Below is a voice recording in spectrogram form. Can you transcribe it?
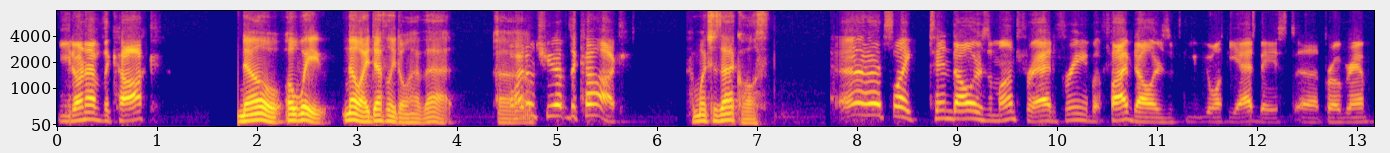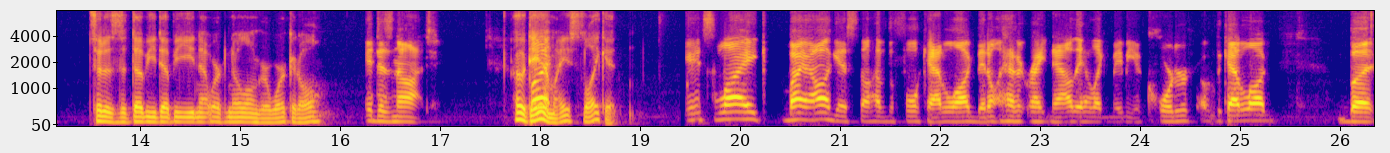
You don't have the cock? No. Oh wait, no, I definitely don't have that. Uh, Why don't you have the cock? How much does that cost? Uh, it's like ten dollars a month for ad free, but five dollars if you want the ad based uh, program. So does the WWE network no longer work at all? It does not. Oh damn, I used to like it. It's like by August they'll have the full catalog. They don't have it right now. They have like maybe a quarter of the catalog, but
